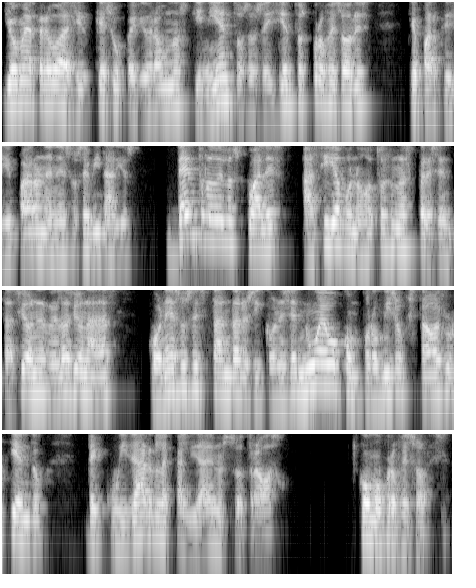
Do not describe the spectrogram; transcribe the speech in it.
Yo me atrevo a decir que superior a unos 500 o 600 profesores que participaron en esos seminarios, dentro de los cuales hacíamos nosotros unas presentaciones relacionadas con esos estándares y con ese nuevo compromiso que estaba surgiendo de cuidar la calidad de nuestro trabajo como profesores.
